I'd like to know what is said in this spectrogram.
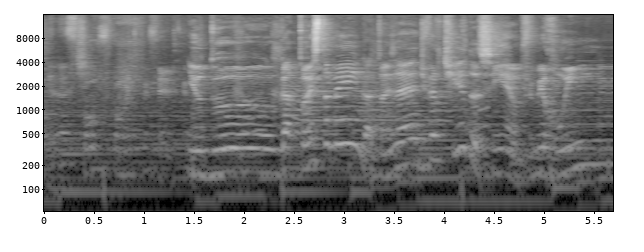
Ficou, Hutch. ficou, ficou muito perfeito. cara. E o do Gatões também. Gatões é divertido, assim. É um filme ruim,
